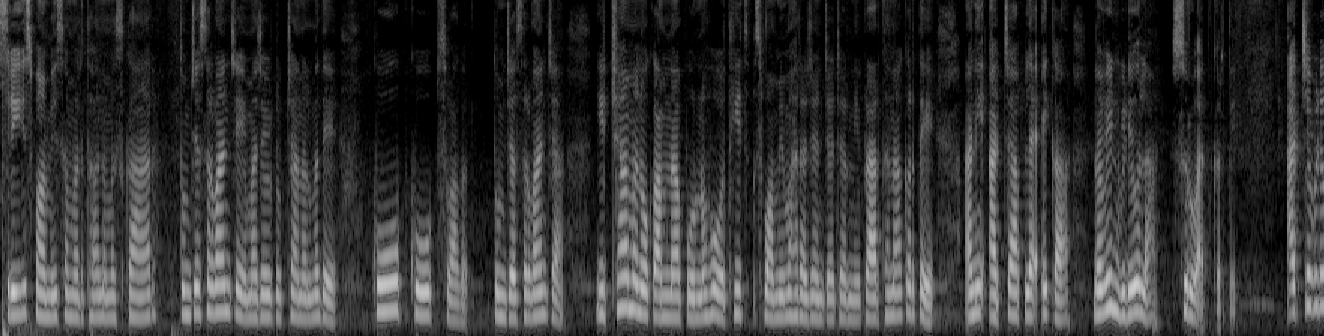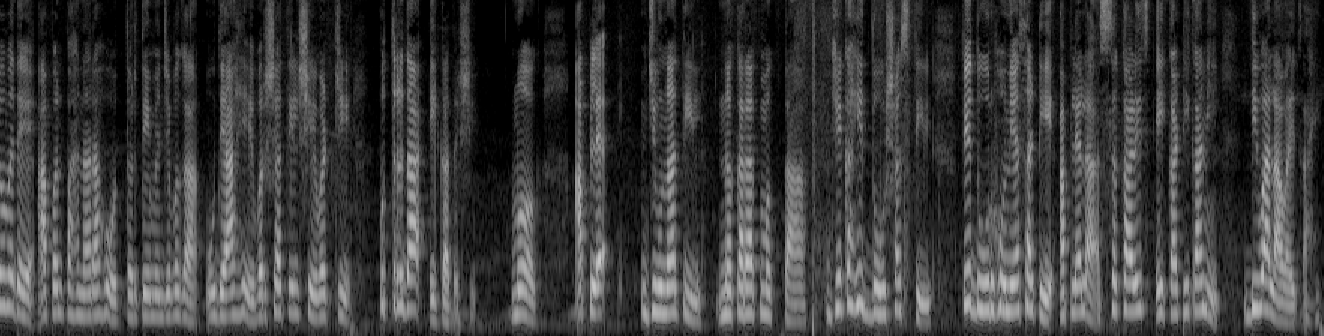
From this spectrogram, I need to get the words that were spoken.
श्री स्वामी समर्थ नमस्कार. तुमचे सर्वांचे माझ्या यूट्यूब चॅनलमध्ये खूप खूप स्वागत. तुमच्या सर्वांच्या इच्छा मनोकामना पूर्ण होत हीच स्वामी महाराजांच्या चरणी प्रार्थना करते आणि आजच्या आपल्या एका नवीन व्हिडिओला सुरुवात करते. आजच्या व्हिडिओमध्ये आपण पाहणार आहोत तर ते म्हणजे बघा उद्या आहे वर्षातील शेवटची पुत्रदा एकादशी. मग आपल्या जीवनातील नकारात्मकता जे काही दोष असतील ते दूर होण्यासाठी आपल्याला सकाळीच एका ठिकाणी दिवा लावायचा आहे.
